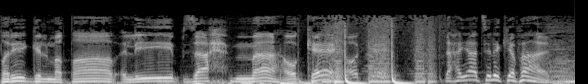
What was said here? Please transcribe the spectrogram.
طريق المطار اللي بزحمة okay okay. تحياتي لك يا فهد.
